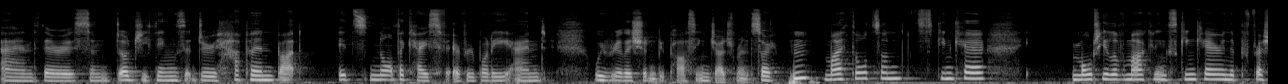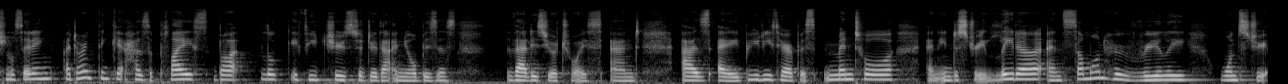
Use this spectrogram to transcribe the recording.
and there is some dodgy things that do happen, but it's not the case for everybody, and we really shouldn't be passing judgment. So, hmm, my thoughts on skincare, multi level marketing skincare in the professional setting, I don't think it has a place, but look, if you choose to do that in your business, that is your choice. And as a beauty therapist mentor, an industry leader, and someone who really wants to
